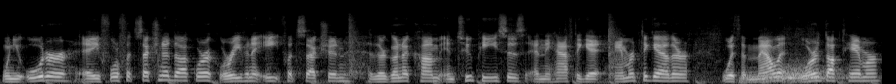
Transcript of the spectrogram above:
When you order a four foot section of ductwork or even an eight foot section, they're going to come in two pieces and they have to get hammered together with a mallet or a duct hammer.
